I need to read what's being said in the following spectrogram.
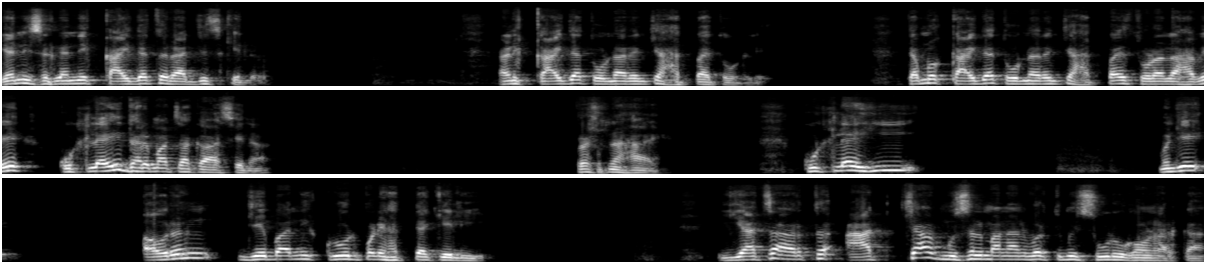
यांनी सगळ्यांनी कायद्याचं राज्यच केलं. आणि कायदा तोडणाऱ्यांचे हातपाय तोडले. त्यामुळे कायदा तोडणाऱ्यांचे हातपाय तोडायला हवे कुठल्याही धर्माचा का असेना? प्रश्न हा आहे. कुठल्याही म्हणजे औरंगजेबानी क्रूरपणे हत्या केली याचा अर्थ आजच्या मुसलमानांवर तुम्ही सूड उगवणार का?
